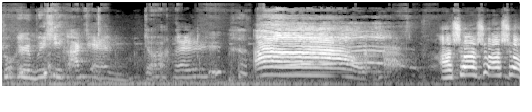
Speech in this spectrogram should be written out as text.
চোখের বেশি কাছেন চোখের আউ! আসো আসো আসো।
